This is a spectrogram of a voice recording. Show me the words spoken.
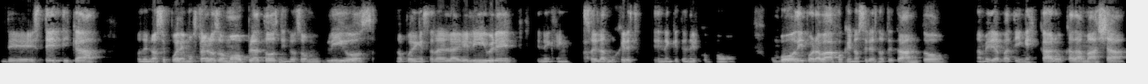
de estética, donde no se pueden mostrar los homóplatos ni los ombligos, no pueden estar al aire libre, tienen, en caso de las mujeres tienen que tener como un body por abajo que no se les note tanto, una media patín es caro. Cada malla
